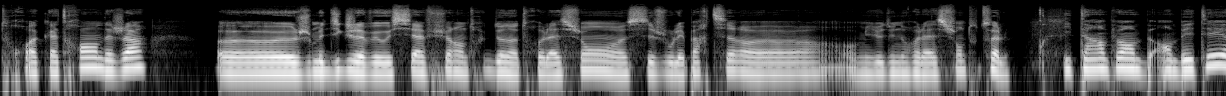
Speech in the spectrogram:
3-4 ans déjà, euh, je me dis que j'avais aussi à fuir un truc de notre relation euh, si je voulais partir au milieu d'une relation toute seule. il t'a un peu emb- embêté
